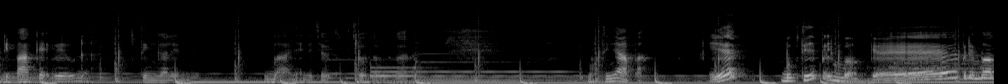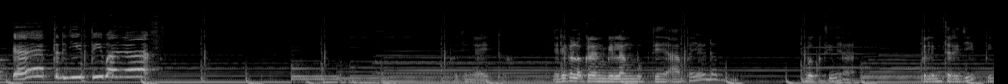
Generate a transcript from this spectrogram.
dipakai ya udah tinggalin banyak ini cowok-cowok sekarang. Buktinya apa? Yep buktinya film bokep film bokep terjipi banyak. Buktinya itu. Jadi kalau kalian bilang buktinya apa ya udah buktinya film terjipi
